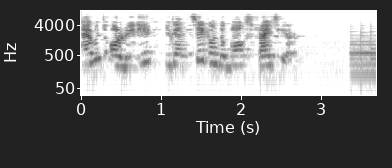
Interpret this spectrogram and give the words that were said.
haven't already, you can check on the box right here.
